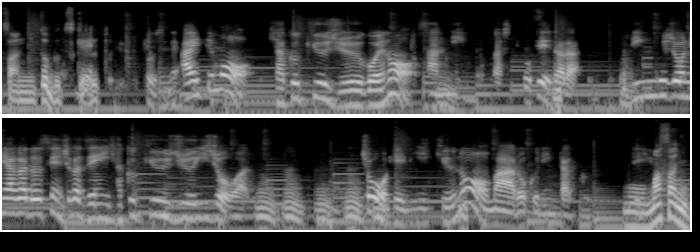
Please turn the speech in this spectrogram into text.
3人とぶつけるという。そうですね、相手も190超えの3人を出してきて、だから、リング上に上がる選手が全員190以上ある、超ヘビー級の、まあ、6人タッグ。もうまさに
